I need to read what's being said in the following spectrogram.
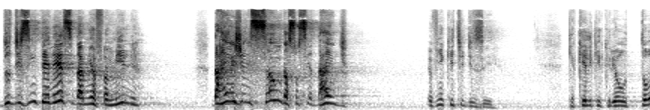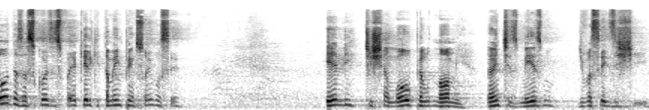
do desinteresse da minha família da rejeição da sociedade. Eu vim aqui te dizer que aquele que criou todas as coisas foi aquele que também pensou em você. Ele te chamou pelo nome antes mesmo de você existir.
